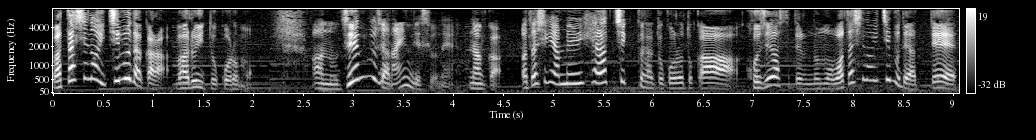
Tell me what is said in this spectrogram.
私の一部だから悪いところも。あの全部じゃないんですよね。なんか私がメンヘラチックなところとかこじらせてるのも私の一部であって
